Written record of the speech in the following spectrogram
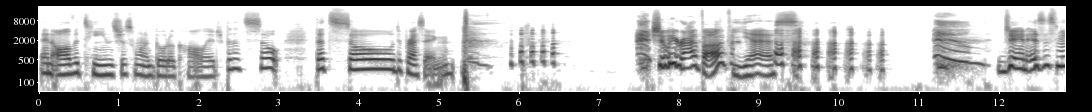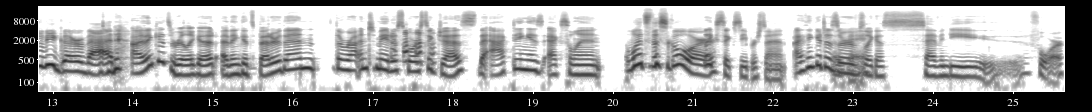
and all the teens just want to go to college but that's so that's so depressing should we wrap up Yes. jane is this movie good or bad I think it's really good. I think it's better than the Rotten Tomato score suggests. The acting is excellent, what's the score like 60%. I think it deserves Okay. like a 74.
